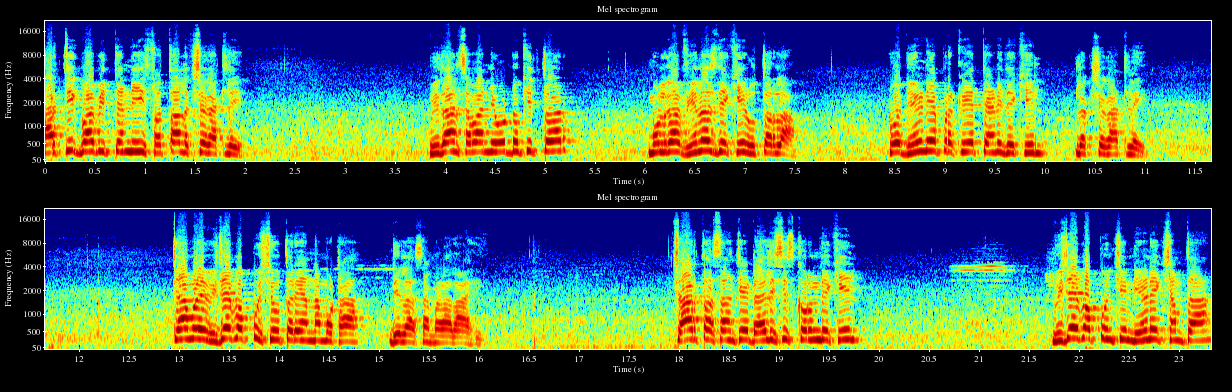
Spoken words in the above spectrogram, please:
आर्थिक बाबीत त्यांनी स्वतः लक्ष घातले. विधानसभा निवडणुकीत तर मुलगा व्हिनस देखील उतरला. व निर्णय प्रक्रियेत त्यांनी देखील लक्ष घातले. त्यामुळे विजय बाप्पू शिवतर यांना मोठा दिलासा मिळाला आहे. चार तासांचे डायलिसिस करून देखील विजय बाप्पूंची निर्णय क्षमता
